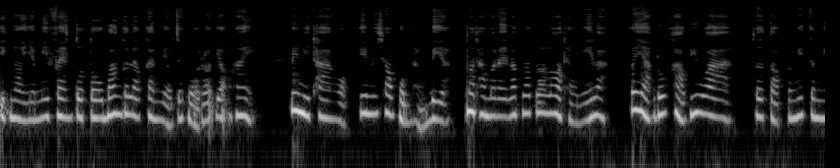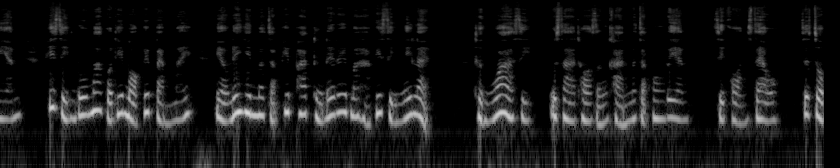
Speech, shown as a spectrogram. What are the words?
อีกหน่อยอย่ามีแฟนตัวโตบ้างก็แล้วกันเหมียวจะหัวเราะเยาะให้ ไม่มีทางหรอกพี่ไม่ชอบหุ่นหังเบียร์มาทำอะไรลับๆล่อๆแถวนี้ล่ะ ก็อยากรู้ข่าวพี่วา เธอตอบกระมิดกระเมียน พี่สิงห์รู้มากกว่าที่บอกพี่แปมไหมเหมียวได้ยินมาจากพี่พัดถึงได้รีบมาหาพี่สิงห์นี่แหละ ถึงว่าสิ อุตสาห์ทอสังขารมาจากโรงเรียน สิขอนแซวจะจบ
